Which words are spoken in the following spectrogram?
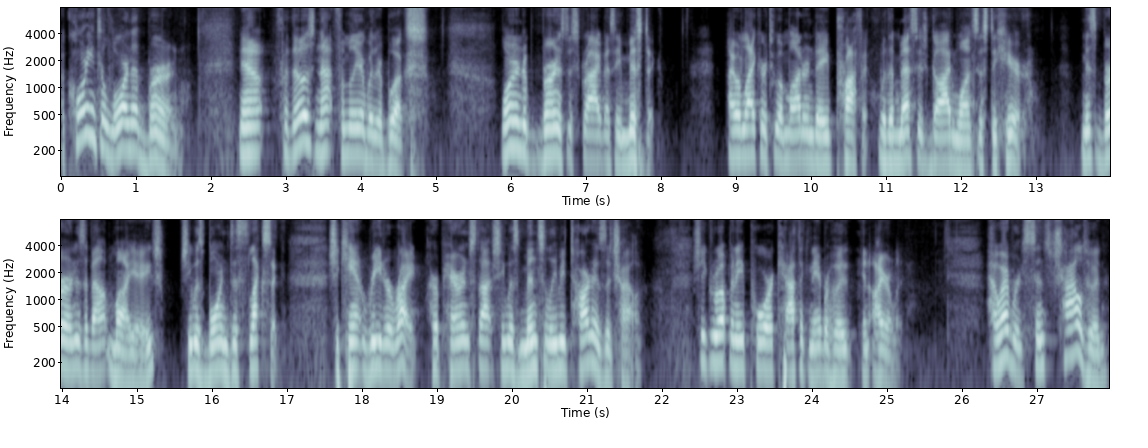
According to Lorna Byrne, now, for those not familiar with her books, Lorna Byrne is described as a mystic. I would like her to a modern day prophet with a message God wants us to hear. Miss Byrne is about my age. She was born dyslexic. She can't read or write. Her parents thought she was mentally retarded as a child. She grew up in a poor Catholic neighborhood in Ireland. However, since childhood,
